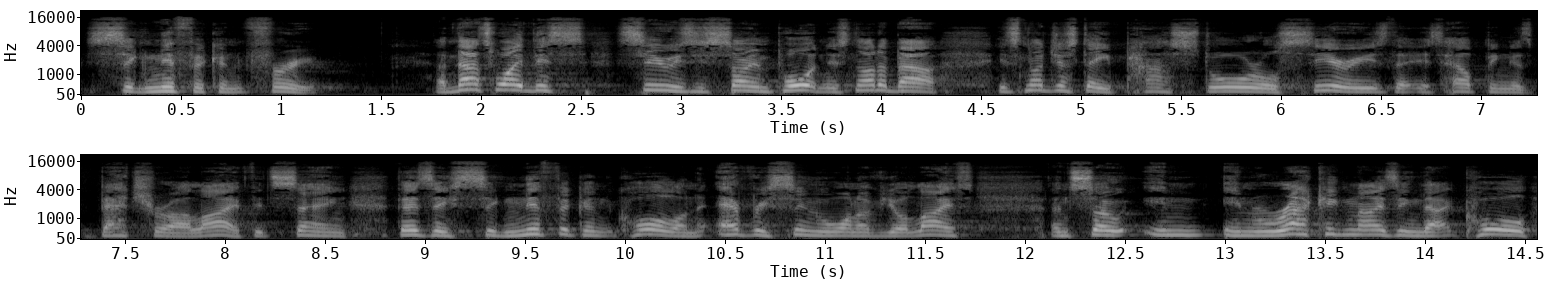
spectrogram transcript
significant fruit. And that's why this series is so important. It's not about, it's not just a pastoral series that is helping us better our life. It's saying there's a significant call on every single one of your lives. And so in, in recognizing that call,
